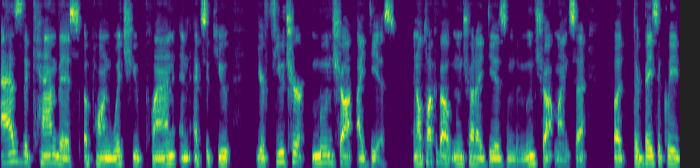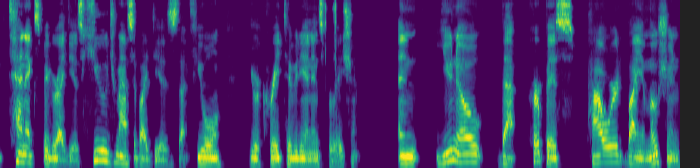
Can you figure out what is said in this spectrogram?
as the canvas upon which you plan and execute your future moonshot ideas. And I'll talk about moonshot ideas and the moonshot mindset, but they're basically 10x bigger ideas, huge, massive ideas that fuel your creativity and inspiration. And you know that purpose powered by emotion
